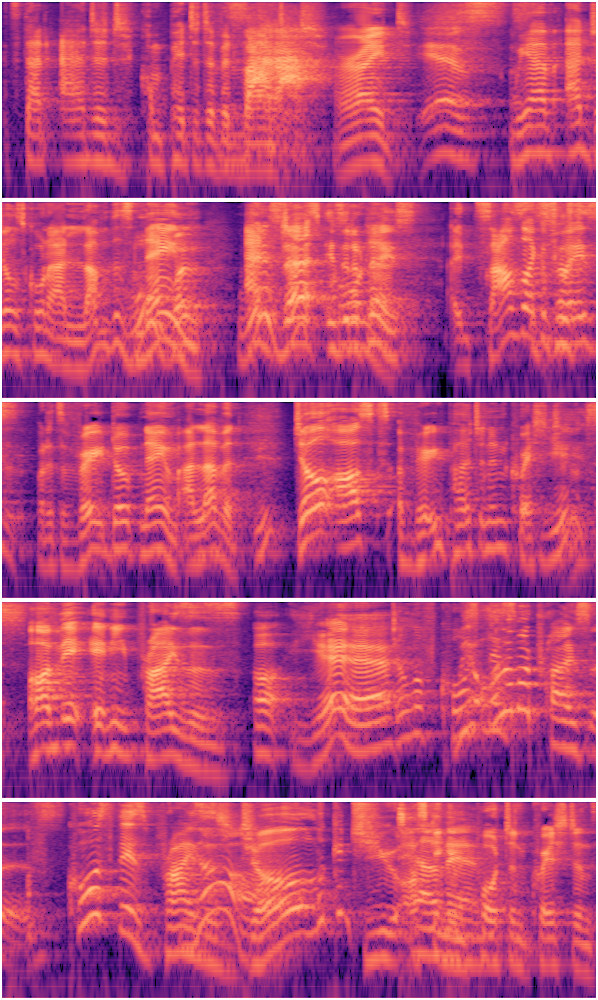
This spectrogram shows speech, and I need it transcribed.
it's that added competitive advantage. All right. Yes. We have Agil's Corner. I love this Ooh, name. where- where is that? Is it a Corner. place? It sounds like a So- place, but it's a very dope name. I love it. Jill asks a very pertinent question. Yes. Are there any prizes? Oh, yeah. Jill, of course We're all there's- about prizes. Of course, there's prizes, Yeah. Joel. Look at you Tell asking them. important questions.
